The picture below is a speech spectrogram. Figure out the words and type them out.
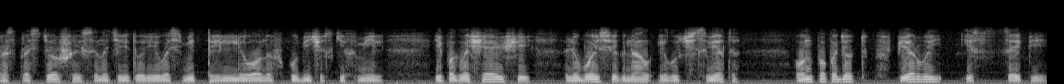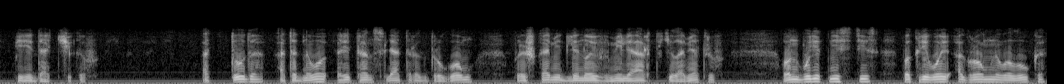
распростершейся на территории 8 триллионов кубических миль и поглощающей любой сигнал и луч света, он попадет в первый из цепи передатчиков. Оттуда, от одного ретранслятора к другому, прыжками длиной в миллиард километров, он будет нестись по кривой огромного лука,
